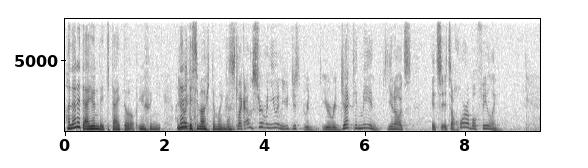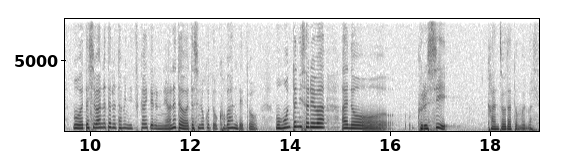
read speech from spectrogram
離れて歩んでいきたいというふうに離れてしまう人もいます。もう私はあなたのために仕えてるのに、あなたは私のことを拒んでと、もう本当にそれはあの苦しい感情だと思います。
